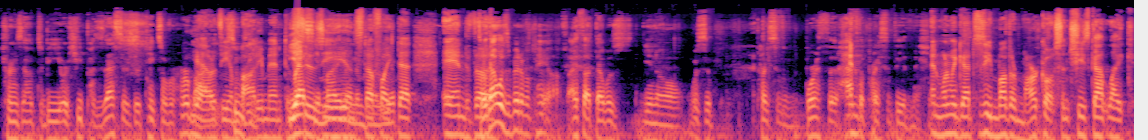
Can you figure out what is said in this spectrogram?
turns out to be, or she possesses or takes over her body. Yeah, or the Susie. embodiment of Yes, Susie embodiment and stuff like that. And the So that was a bit of a payoff. I thought that was, you know, was the price of worth the, half the price of the admission. and when we got to see Mother Markos, and she's got like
